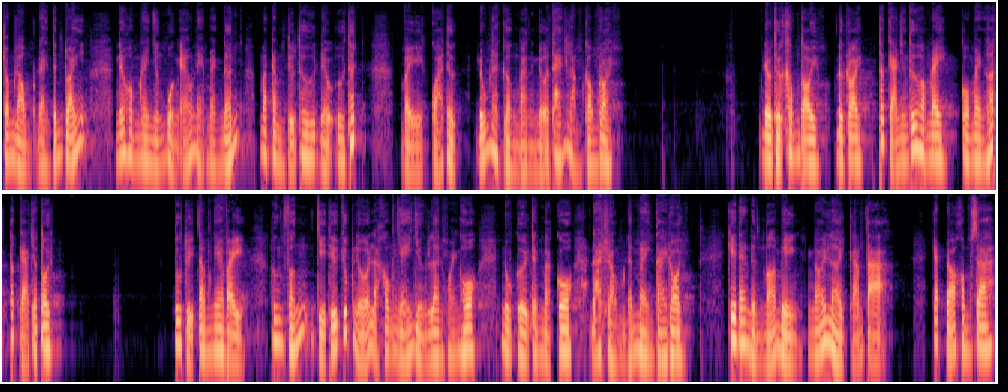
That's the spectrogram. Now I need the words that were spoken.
trong lòng đang tính toán, nếu hôm nay những quần áo này mang đến mà Trầm Tiểu Thư đều ưa thích, vậy quả thực đúng là gần bằng nửa tháng làm công rồi. Đều thực không tồi, được rồi, tất cả những thứ hôm nay cô mang hết tất cả cho tôi. Tu Thủy Tâm nghe vậy, hưng phấn chỉ thiếu chút nữa là không nhảy dựng lên hoang hô, nụ cười trên mặt cô đã rộng đến mang tay rồi. Khi đang định mở miệng nói lời cảm tạ Cách đó không xa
